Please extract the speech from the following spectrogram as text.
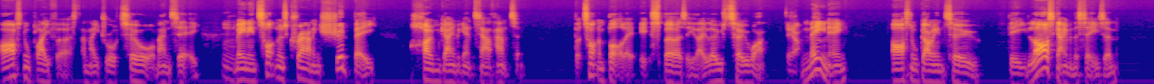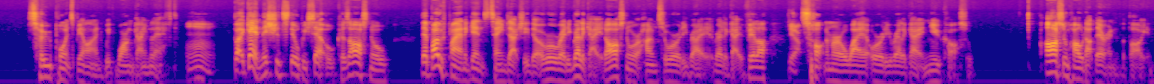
Arsenal play first, and they draw two or Man City, Hmm. meaning Tottenham's crowning should be home game against Southampton. But Tottenham bottle it. It's Spursy. They lose two one. Yeah. Meaning Arsenal go into the last game of the season two points behind with one game left. Mm. But again, this should still be settled because Arsenal, they're both playing against teams actually that are already relegated. Arsenal are at home to already re- relegated Villa. Yeah. Tottenham are away at already relegated Newcastle. Arsenal hold up their end of the bargain.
